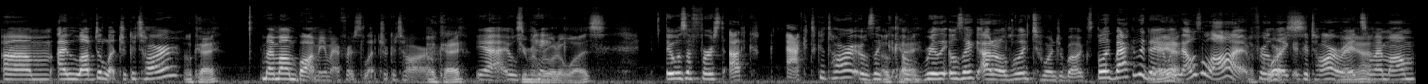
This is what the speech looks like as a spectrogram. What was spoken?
Um, I loved electric guitar. Okay. My mom bought me my first electric guitar. Okay. Yeah, it was. Do you remember pink. what it was? It was a first act act guitar. It was like Okay. a really. It was like I don't know, it was like two hundred bucks. But like back in the day, Yeah, yeah. like that was a lot for like a guitar, right? Yeah, So my mom,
